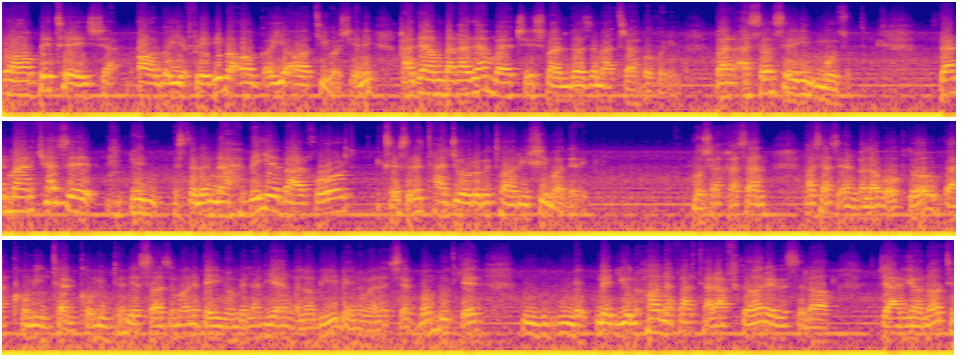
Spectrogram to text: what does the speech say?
رابط آگاهی فعلی و آگاهی آتی باشه. یعنی قدم به قدم باید چشم انداز مطرح بکنیم. بر اساس این موضوع. در مرکز این اصطلاح نحوه برخورد یک تجارب تاریخی ما داریم. مشخصا پس از انقلاب اکتبر در کومینتن. کومینتن یه سازمان بین المللی انقلابی بین سوم بود که میلیون ها نفر طرفدار به اصطلاح جریانات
